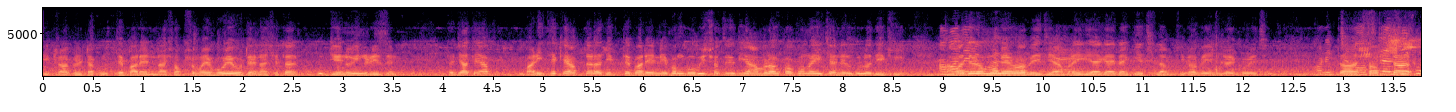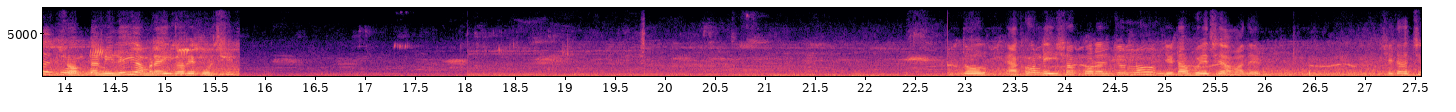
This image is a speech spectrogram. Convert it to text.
এই ট্রাভেলটা করতে পারেন না সব সময় হয়ে ওঠে না, সেটা খুব জেনুইন রিজন তো যাতে আপ- বাড়ি থেকে আপনারা দেখতে পারেন এবং ভবিষ্যতে যদি আমরাও কখনো এই চ্যানেলগুলো দেখি আমাদেরও মনে হবে যে আমরা এই জায়গাটা গিয়েছিলাম কীভাবে এনজয় করেছি তা সবটা। সবটা মিলেই আমরা এইভাবে করছি তো এখন এইসব করার জন্য যেটা হয়েছে আমাদের সেটা হচ্ছে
